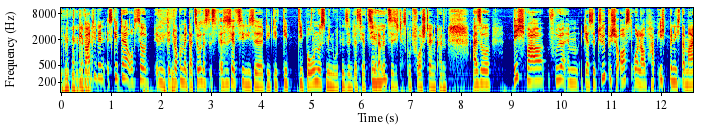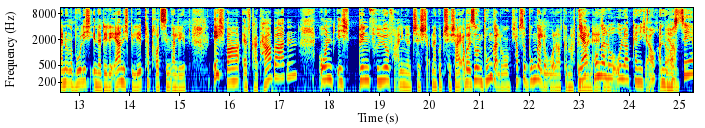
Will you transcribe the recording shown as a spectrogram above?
Wie wart ihr denn? Es gibt ja auch so in der Dokumentation, das ist, das ist jetzt hier diese, die, die, die, die Bonusminuten sind das jetzt hier, damit Sie sich das gut vorstellen können. Also, ich war früher im, der typische Osturlaub, hab ich, bin ich der Meinung, obwohl ich in der DDR nicht gelebt habe, trotzdem erlebt. Ich war FKK-Baden und ich bin früher vor allen Dingen in der Tschechei, na gut, Tschechei, aber so im Bungalow. Ich habe so Bungalow-Urlaub gemacht mit Ja, meinen Eltern. Bungalow-Urlaub kenne ich auch an der Ja. Ostsee.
